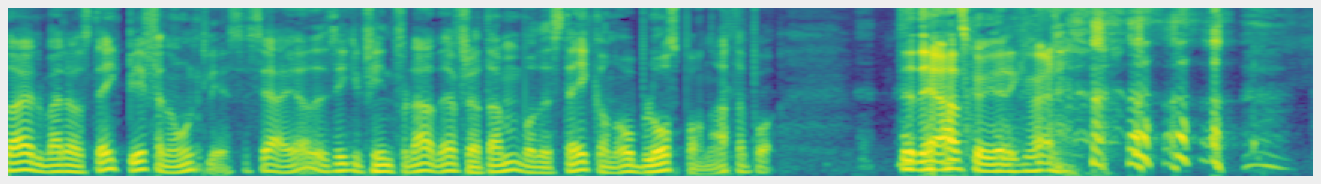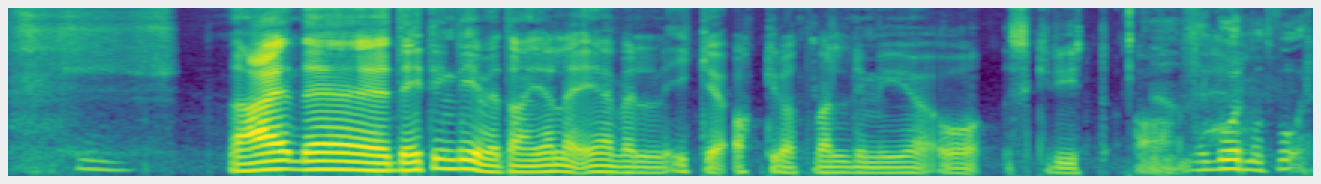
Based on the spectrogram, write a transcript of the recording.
da er det bare å steke biffen ordentlig. Så sier jeg ja, det er sikkert fint for deg, det er for at de både steker den og blåser på den etterpå. Det er det jeg skal gjøre i kveld. Nei, det datinglivet til han Gjelle er vel ikke akkurat veldig mye å skryte Ja, av. det går mot vår.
